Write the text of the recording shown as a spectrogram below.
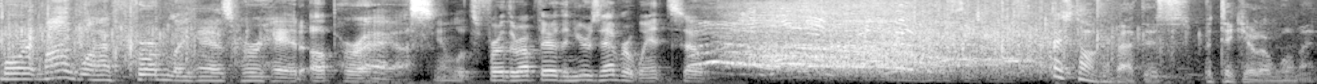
Maury, my wife firmly has her head up her ass. Yeah, well, it's further up there than yours ever went, so. Let's talk about this particular woman.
